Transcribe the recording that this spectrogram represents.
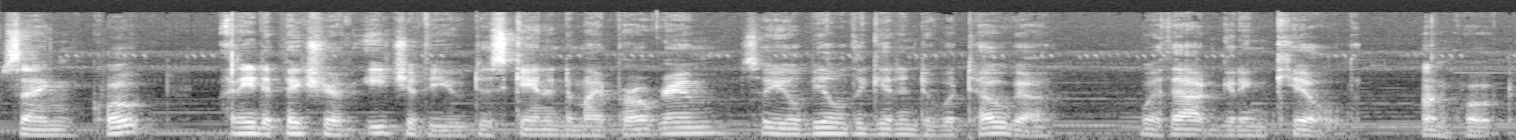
saying, quote, I need a picture of each of you to scan into my program so you'll be able to get into Watoga without getting killed. Unquote.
